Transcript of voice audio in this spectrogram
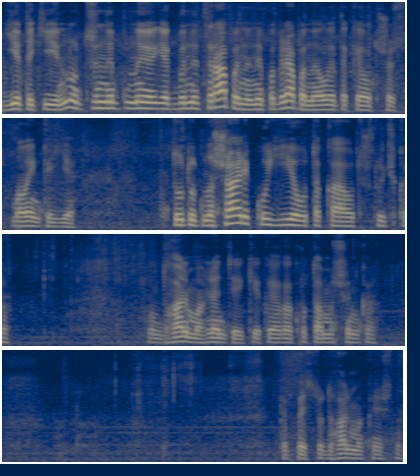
є такі, ну це не, не якби не царапини, не подряпини, але таке от щось маленьке є. Тут от на шарику є отака от штучка. От гальма, гляньте, яка, яка крута машинка. Капець тут гальма, звісно.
